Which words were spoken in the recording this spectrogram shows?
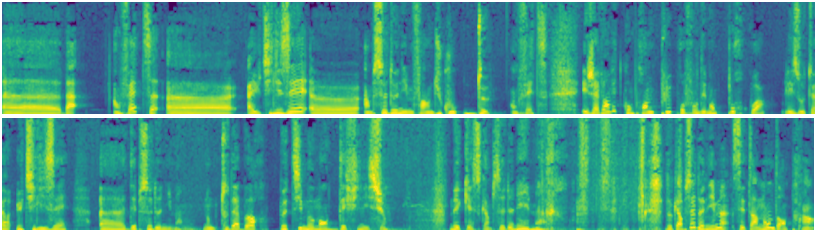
euh, bah en fait, euh, a utilisé euh, un pseudonyme, enfin du coup deux en fait. Et j'avais envie de comprendre plus profondément pourquoi les auteurs utilisaient euh, des pseudonymes. Donc tout d'abord, petit moment définition. Mais qu'est-ce qu'un pseudonyme? Donc un pseudonyme, c'est un nom d'emprunt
